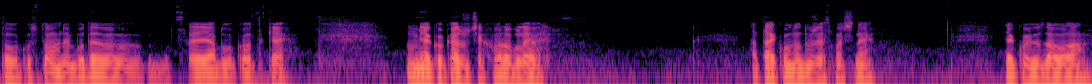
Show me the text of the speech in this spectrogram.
толку з того не буде. Це яблуко таке, ну, м'яко кажучи, хворобливе. А так воно дуже смачне. Дякую за увагу.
